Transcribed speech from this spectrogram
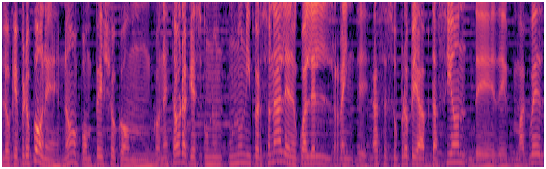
lo que propone, ¿no? Pompeyo con, con esta obra, que es un, un- un unipersonal en el cual él rein- eh, hace su propia adaptación de, de Macbeth,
